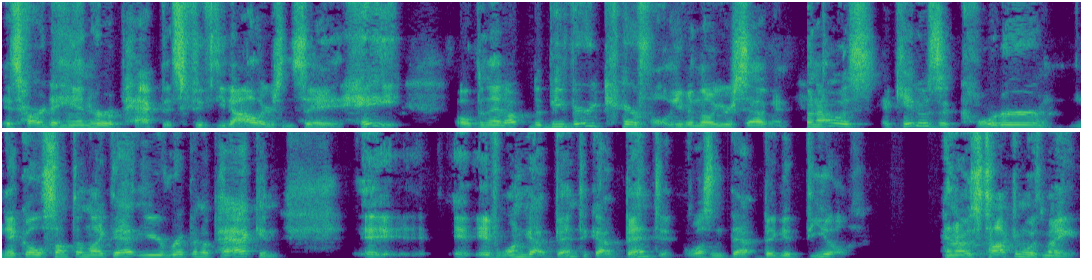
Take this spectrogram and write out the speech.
it's hard to hand her a pack that's fifty dollars and say, "Hey, open that up." But be very careful, even though you're seven. When I was a kid, it was a quarter, nickel, something like that. You're ripping a pack, and if one got bent, it got bent. It wasn't that big a deal. And I was talking with my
